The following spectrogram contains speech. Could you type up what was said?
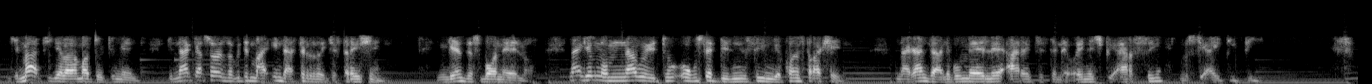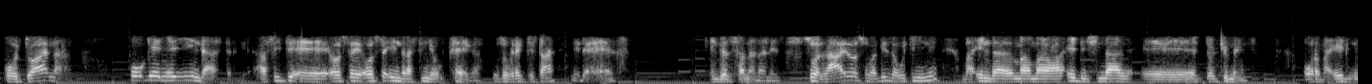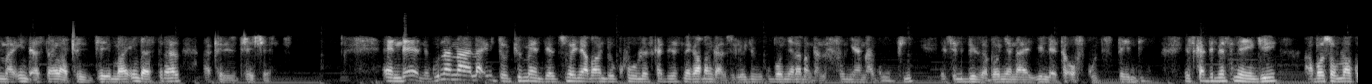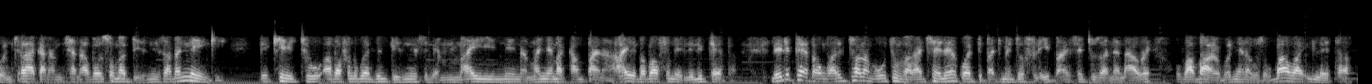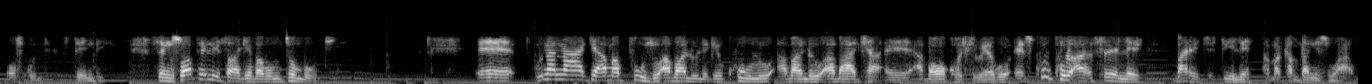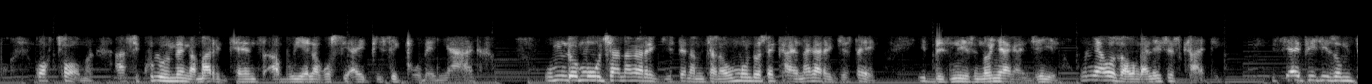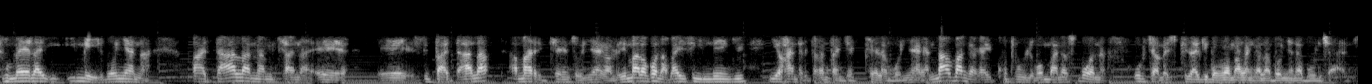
ngimaphi-ke lawo ama-documents nginakasoza ukuthi ma-industry registration ngenze isibonelo. Nange kunomnakwethu okusebhizinisini nge-construction nakanjani kumele arejiste ne-NHBRC no-CIDP kodwana kokenye i-industry asithi eh ose ose industry yokupheka uzokurejista ne-the health into ezifana nalezo. So layo siwabiza ukuthi yini? Ma-additional eh documents or ma-industrial ma-industrial accreditations. And then kunanala idocument elithwenya abantu khulu esikhathi esiningi abangazilo ukubonyana bangalifunyana kuphi esilibiza bonyana i-letter of good standing. Esikhathini esiningi abosomakontraka namtshana abosomabhizinisi abaningi bekhethu abafuna ukwenza ibhizinisi nemayini namanye amakampani hhayi babafune leli phepha. Leli phepha ungalithola ngokuthi uvakatshele kwa-department of labour eseduzane nawe ubabawe bonyana uzokubawa i-letter of good standing. Sengiswaphelisa-ke baba umthombothi. Eh kunanake amaphuzu abaluleke khulu abantu abatsha eh abawakhohliweko. Esikhulukhulu asele barejistile ama-companies wabo. Kokuthoma asikhulume ngama-returns abuyela ku-CIPC qobe nyaka umuntu omutsha nakarejiste namtshana umuntu osekhaya nakarejiste ibhizinisi nonyaka nje unyaka ozawo ngalesi sikhathi i-CIPC izomthumela i-email bonyana badala namtshana eh eh sibhadala ama-returns onyaka lo. Imali akhona bayisiyiningi iyo-hundred rand nje kuphela ngonyaka. Nabangakayikhuphuli ngombana sibona ubujamo esiphila kibo kwamalanga labonyana bunjani.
